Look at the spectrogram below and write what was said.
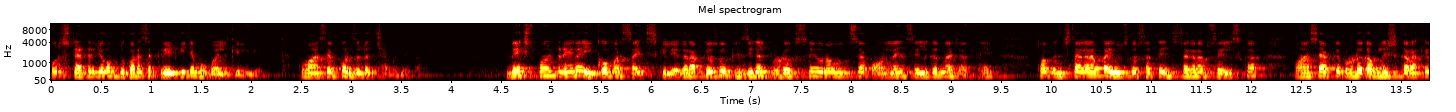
और स्ट्रैटेजी को आप दोबारा से क्रिएट कीजिए मोबाइल के लिए। तो वहाँ से आपको रिज़ल्ट अच्छा मिलेगा। नेक्स्ट पॉइंट रहेगा ई कॉमर्स साइट्स के लिए। अगर आपके पास कोई फ़िज़िकल प्रोडक्ट्स है और उससे आप ऑनलाइन सेल करना चाहते हैं तो आप इंस्टाग्राम का यूज़ कर सकते हैं इंस्टाग्राम सेल्स का। वहाँ से आपके प्रोडक्ट आप लिस्ट करा के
